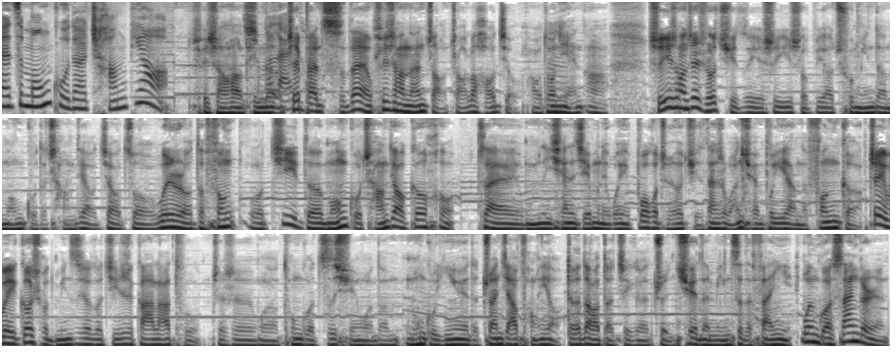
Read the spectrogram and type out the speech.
来自蒙古的长调，非常好听的这版磁带非常难找，找了好久，好多年啊。实际上这首曲子也是一首比较出名的蒙古的长调，叫做《温柔的风》。我记得蒙古长调歌后，在我们以前的节目里我也播过这首曲子，但是完全不一样的风格。这位歌手的名字叫做吉日嘎拉图，这是我通过咨询我的蒙古音乐的专家朋友得到的这个准确的名字的翻译。问过三个人，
